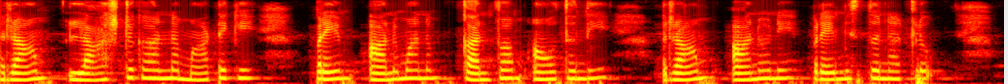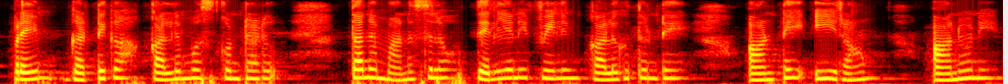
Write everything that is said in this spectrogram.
రామ్ లాస్ట్గా అన్న మాటకి ప్రేమ్ అనుమానం కన్ఫర్మ్ అవుతుంది. రామ్ అనుని ప్రేమిస్తున్నట్లు. ప్రేమ్ గట్టిగా కళ్ళు మూసుకుంటాడు. తన మనసులో తెలియని ఫీలింగ్ కలుగుతుంటే అంటే ఈ రామ్ అనుని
